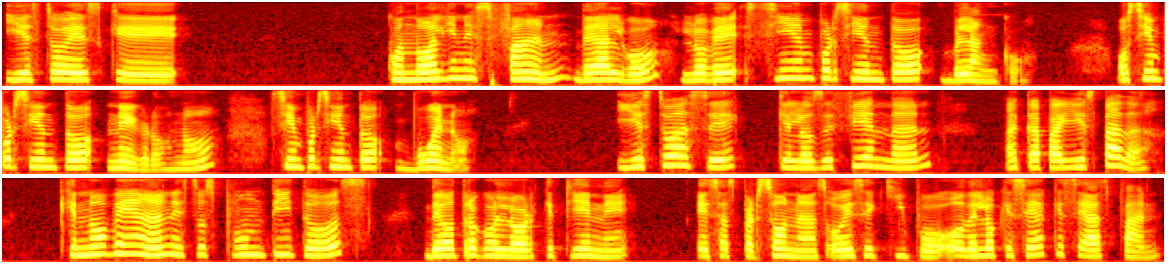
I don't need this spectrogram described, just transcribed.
Y esto es que cuando alguien es fan de algo, lo ve 100% blanco o 100% negro, ¿no? 100% bueno. Y esto hace que los defiendan a capa y espada, que no vean estos puntitos de otro color que tiene esas personas o ese equipo o de lo que sea que seas fan.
